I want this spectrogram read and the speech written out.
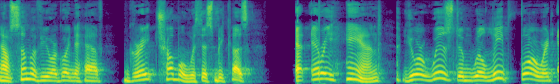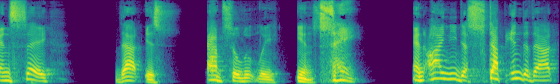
Now, some of you are going to have great trouble with this because at every hand, your wisdom will leap forward and say, That is absolutely insane. And I need to step into that.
